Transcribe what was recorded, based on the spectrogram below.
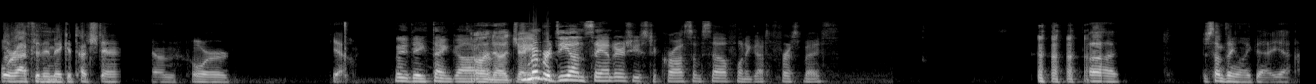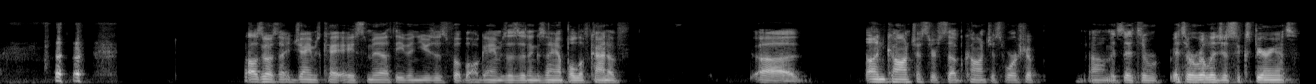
or after they make a touchdown, or yeah, They, they thank God. Oh, no, You James- remember Deion Sanders used to cross himself when he got to first base? uh, something like that. Yeah, i was going to say james k. A. Smith even uses football games as an example of kind of uh, unconscious or subconscious worship. Um, it's it's a it's a religious experience.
